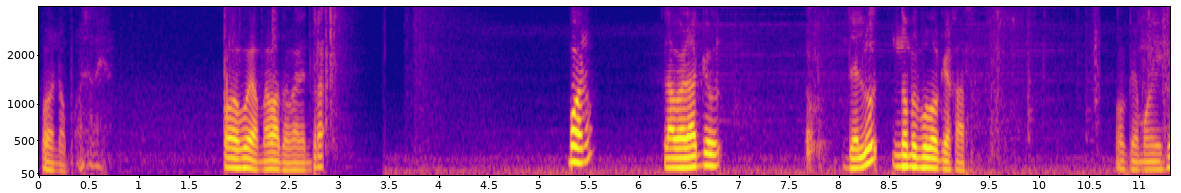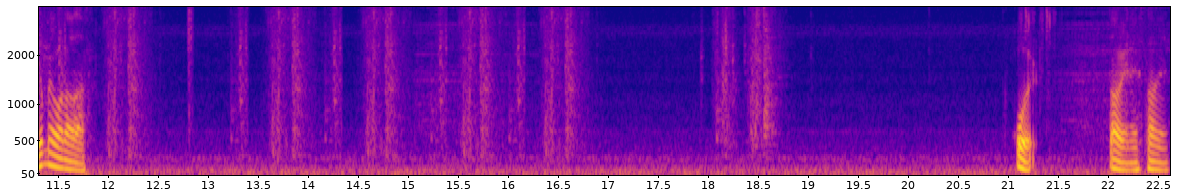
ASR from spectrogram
Pues no puedo salir. Pues bueno, me va a tocar entrar. Bueno, la verdad que de loot no me puedo quejar. Porque munición me van a dar. Joder. Está bien, está bien.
